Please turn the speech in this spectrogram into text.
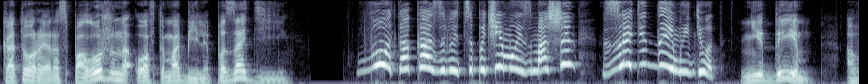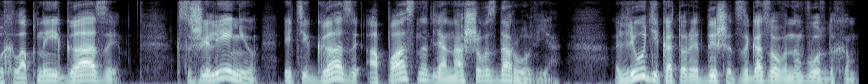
которая расположена у автомобиля позади. Вот, оказывается, почему из машин сзади дым идет. Не дым, а выхлопные газы. К сожалению, эти газы опасны для нашего здоровья. Люди, которые дышат загазованным воздухом,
